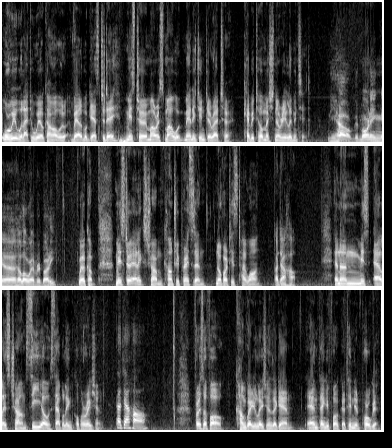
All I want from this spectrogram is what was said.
We would like to welcome our valuable guest today, Mr. Maurice Marwood, Managing Director, Capital Machinery Limited. Ni hao. Good morning. Uh, hello, everybody. Welcome. Mr. Alex Chum, Country President, Novartis Taiwan. 大家好。And um, Ms. Alice Chang, CEO, CyberLink Corporation. first of all, congratulations again and thank you for attending the program.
